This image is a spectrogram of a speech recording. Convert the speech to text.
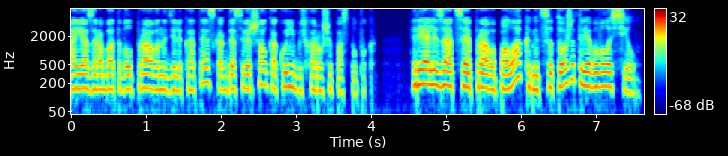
а я зарабатывал право на деликатес, когда совершал какой-нибудь хороший поступок. Реализация права полакомиться тоже требовала сил.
